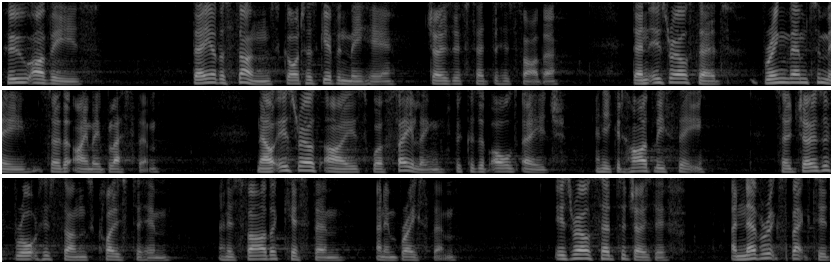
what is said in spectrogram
Who are these? They are the sons God has given me here, Joseph said to his father. Then Israel said, Bring them to me so that I may bless them. Now Israel's eyes were failing because of old age, and he could hardly see. So Joseph brought his sons close to him, and his father kissed them and embraced them. Israel said to Joseph, I never expected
